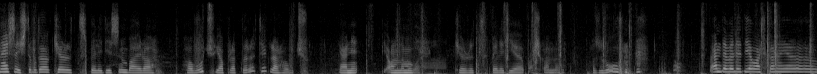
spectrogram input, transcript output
Neyse işte bu da Carrot Belediyesi'nin bayrağı. Havuç yaprakları tekrar havuç. Yani bir anlamı var. Carrot Belediye Başkanlığı. Hazır ol. ben de belediye başkanıyım.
